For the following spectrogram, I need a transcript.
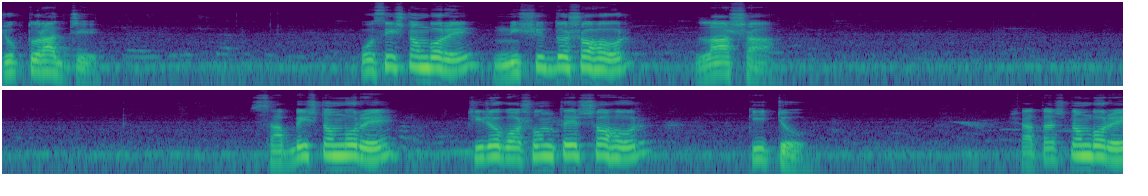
যুক্তরাজ্যে। পঁচিশ নম্বরে নিষিদ্ধ শহর লাসা। ছাব্বিশ নম্বরে চিরবসন্তের শহর কিটো। সাতাশ নম্বরে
